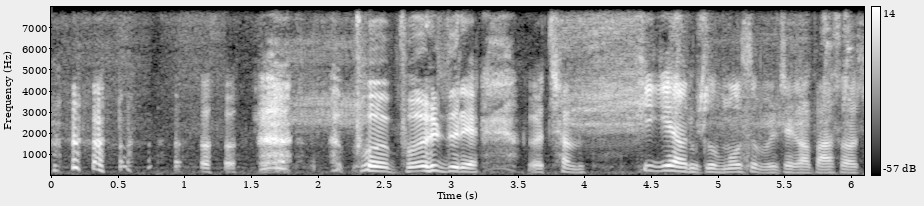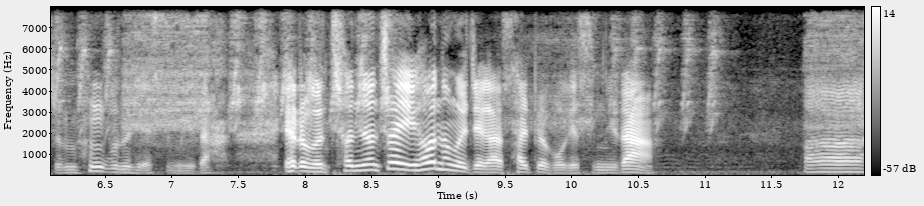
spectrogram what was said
벌, 벌들의 그참 희귀한 그 모습을 제가 봐서 좀 흥분을 했습니다. 여러분 천년초의 효능을 제가 살펴보겠습니다. 아,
